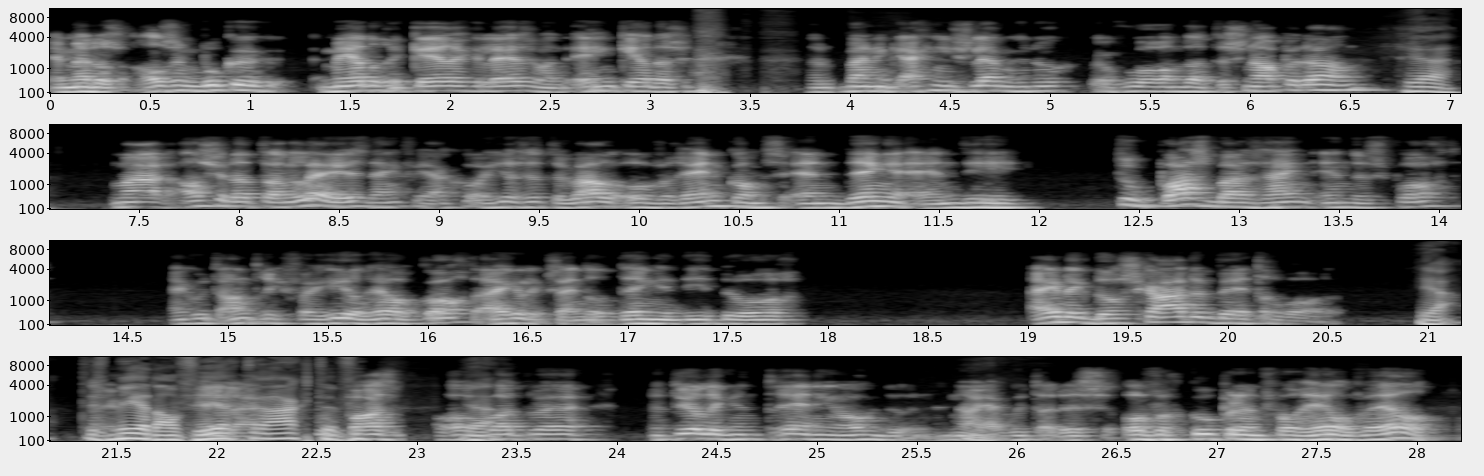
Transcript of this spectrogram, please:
inmiddels al zijn boeken meerdere keren gelezen. Want één keer, dan ben ik echt niet slim genoeg voor om dat te snappen dan. ja. Maar als je dat dan leest, denk je van ja, goh, hier zitten wel overeenkomsten en dingen in die toepasbaar zijn in de sport. En goed, antifragiel, heel kort, eigenlijk zijn er dingen die door, eigenlijk door schade beter worden. Ja, het is meer dan veerkracht. Toepasbaar op ja. wat we natuurlijk in training ook doen. Nou ja, goed, dat is overkoepelend voor heel veel.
